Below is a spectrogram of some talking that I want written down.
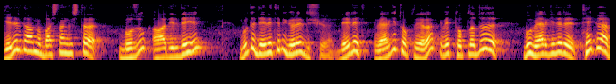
gelir dağılımı başlangıçta bozuk, adil değil. Burada devlete bir görev düşüyor. Devlet vergi toplayarak ve topladığı bu vergileri tekrar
